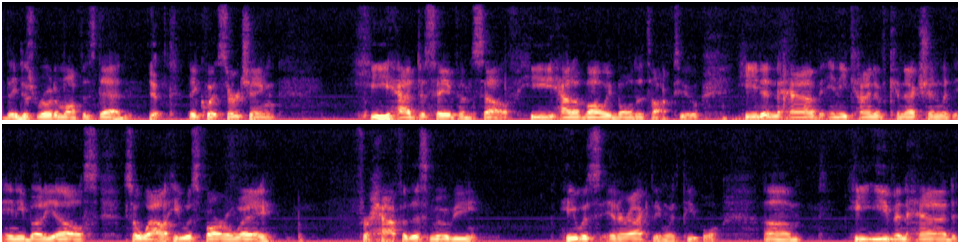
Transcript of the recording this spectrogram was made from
they just wrote him off as dead. Yep. They quit searching. He had to save himself. He had a volleyball to talk to. He didn't have any kind of connection with anybody else. So while he was far away, for half of this movie, he was interacting with people. Um, he even had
